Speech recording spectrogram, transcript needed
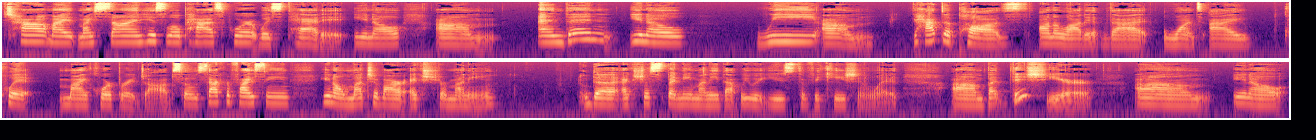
child my my son his little passport was tatted you know? Um and then you know we um had to pause on a lot of that once I quit my corporate job. So sacrificing, you know, much of our extra money, the extra spending money that we would use to vacation with. Um, but this year, um, you know,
